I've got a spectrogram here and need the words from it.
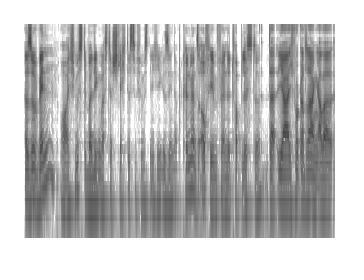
also wenn, oh, ich müsste überlegen, was der schlechteste Film ist, den ich je gesehen habe. Können wir uns aufheben für eine Top-Liste? Ja, ich wollte gerade sagen, aber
